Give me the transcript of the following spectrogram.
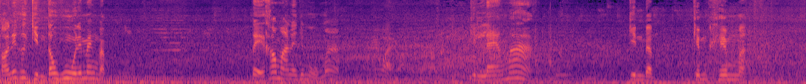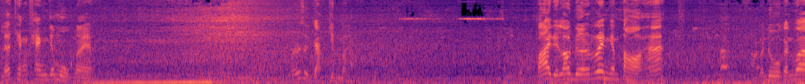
ตอนนี้คือกลิ่นเต้าหู้นี่แม่งแบบ เตะเข้ามาในจมูกมาก ไม่ไหวกลิ่นแรงมากกลิ่นแบบ เค็มๆอะ แล้วแทงๆจมูกหน่อยอะ มันรู้สึกอยากกินปะไปเดี๋ยวเราเดินเล่นกันต่อฮะ มาดูกันว่า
